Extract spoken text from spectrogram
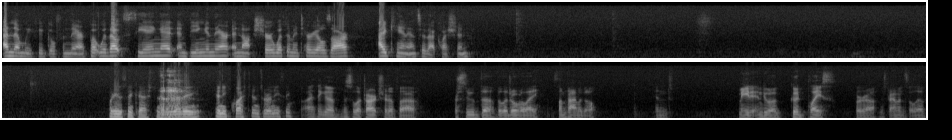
And then we could go from there. But without seeing it and being in there and not sure what the materials are, I can't answer that question. What do you think, Ashton? You got any, any questions or anything? I think uh, Mr. Letarte should have uh, pursued the village overlay some time ago and made it into a good place for uh, Mr. Emmons to live.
